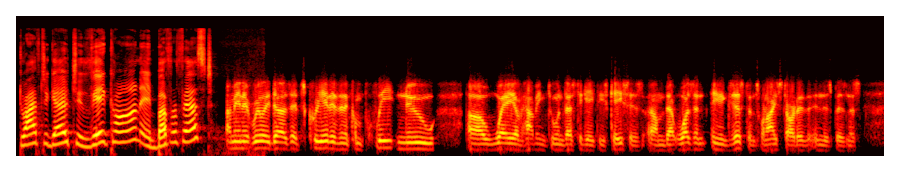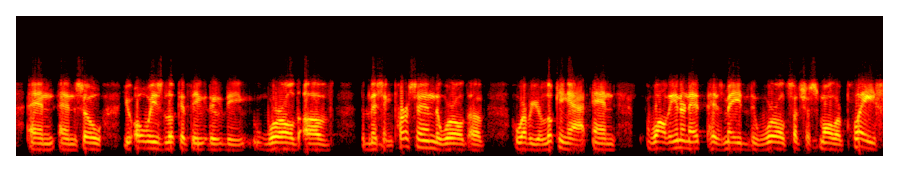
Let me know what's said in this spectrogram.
Do I have to go to VidCon and Bufferfest? I mean, it really does. It's created a complete new uh, way of having to investigate these cases um, that wasn't in existence when I started in this business, and and so you always look at the, the the world of the missing person, the world of whoever you're looking at, and while the internet has made the world such a smaller place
